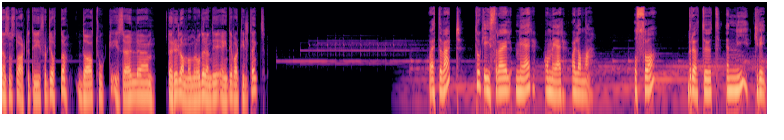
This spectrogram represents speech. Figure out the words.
den som startet i 48, da tok Israel større landområder enn de egentlig var tiltenkt. Og etter hvert tok Israel mer og mer av landet. Og så brøt det ut en ny krig.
